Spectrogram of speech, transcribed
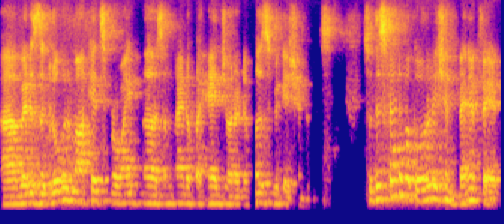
Uh, whereas the global markets provide uh, some kind of a hedge or a diversification. So this kind of a correlation benefit,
